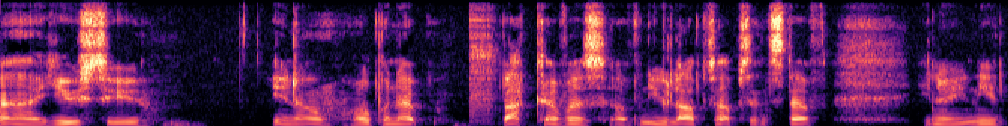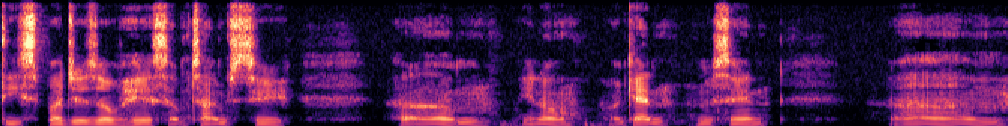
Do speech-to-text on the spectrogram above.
uh, use to you know open up back covers of new laptops and stuff. You know, you need these spudges over here sometimes to, um, you know, again, I'm saying, um,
